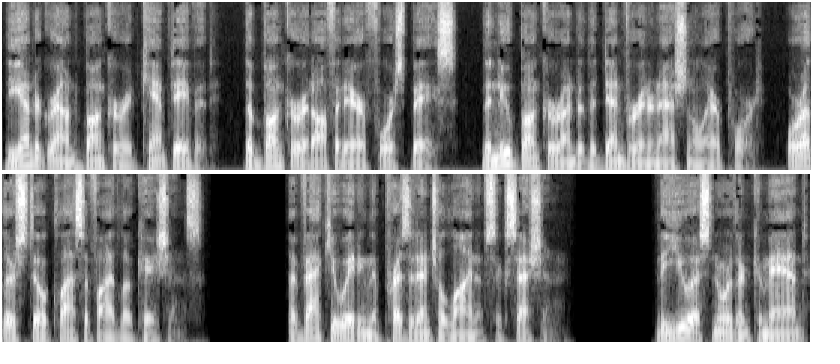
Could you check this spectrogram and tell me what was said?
the underground bunker at Camp David, the bunker at Offutt Air Force Base, the new bunker under the Denver International Airport, or other still classified locations. evacuating the presidential line of succession. The U.S. Northern Command,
